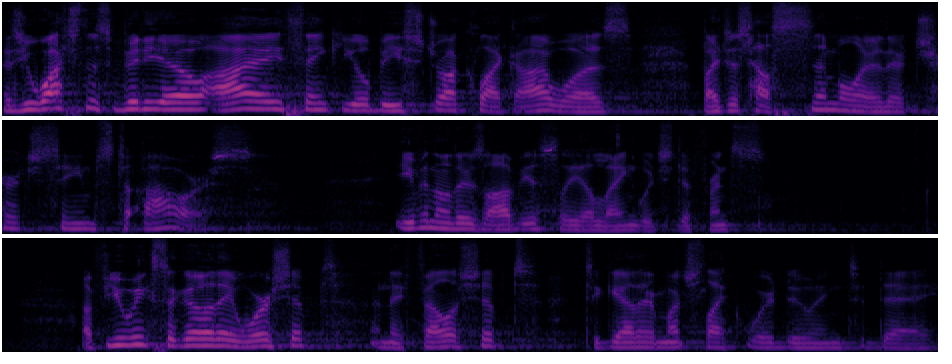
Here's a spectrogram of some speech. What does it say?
As you watch this video, I think you'll be struck like I was by just how similar their church seems to ours, even though there's obviously a language difference. A few weeks ago, they worshiped and they fellowshipped together, much like we're doing today.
